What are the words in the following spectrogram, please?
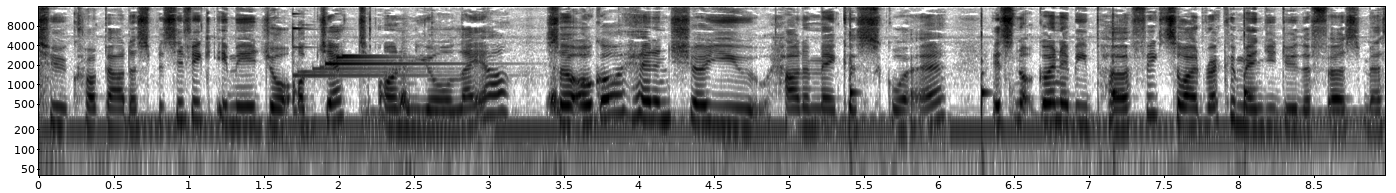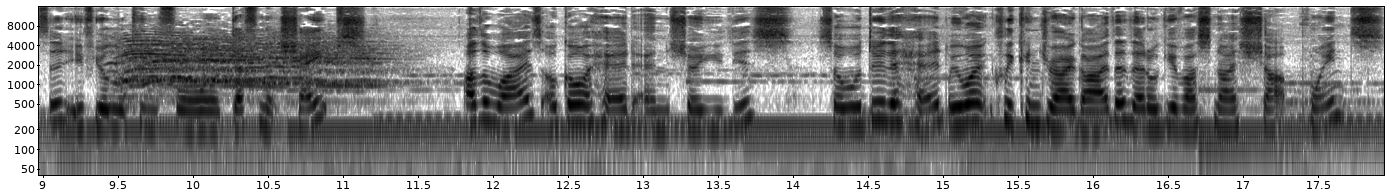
to crop out a specific image or object on your layer. So I'll go ahead and show you how to make a square. It's not going to be perfect, so I'd recommend you do the first method if you're looking for definite shapes. Otherwise, I'll go ahead and show you this. So we'll do the head. We won't click and drag either, that'll give us nice sharp points.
